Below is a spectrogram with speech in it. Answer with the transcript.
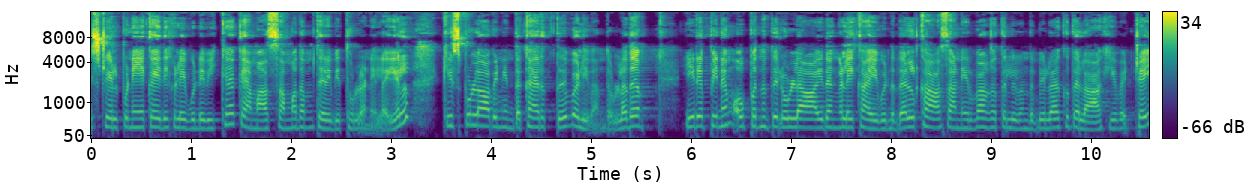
இஸ்ரேல் பிணைய கைதிகளை விடுவிக்க ஹமாஸ் சம்மதம் தெரிவித்துள்ள நிலையில் கிஸ்புல்லாவின் இந்த கருத்து வெளிவந்துள்ளது. இருப்பினும் ஒப்பந்தத்தில் உள்ள ஆயுதங்களை கைவிடுதல் காசா நிர்வாகத்தில் இருந்து விலகுதல் ஆகியவற்றை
